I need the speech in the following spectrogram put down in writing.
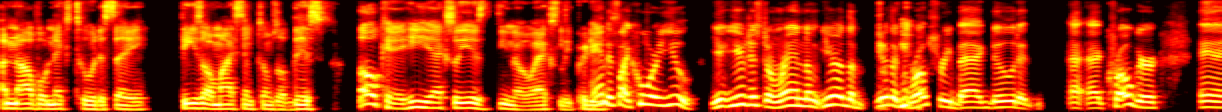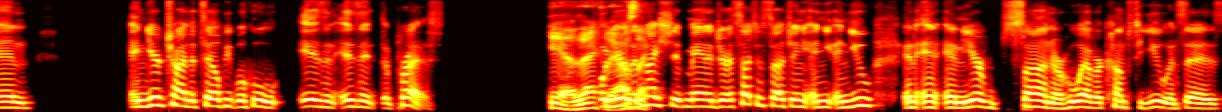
a novel next to it to say these are my symptoms of this. Okay, he actually is, you know, actually pretty. and it's like, who are you? You're, you're just a random. You're the you're the grocery bag dude at, at at Kroger, and and you're trying to tell people who is and isn't depressed. yeah, or exactly. I you're the like, night shift manager at such and such, and and you and you and, and and your son or whoever comes to you and says,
